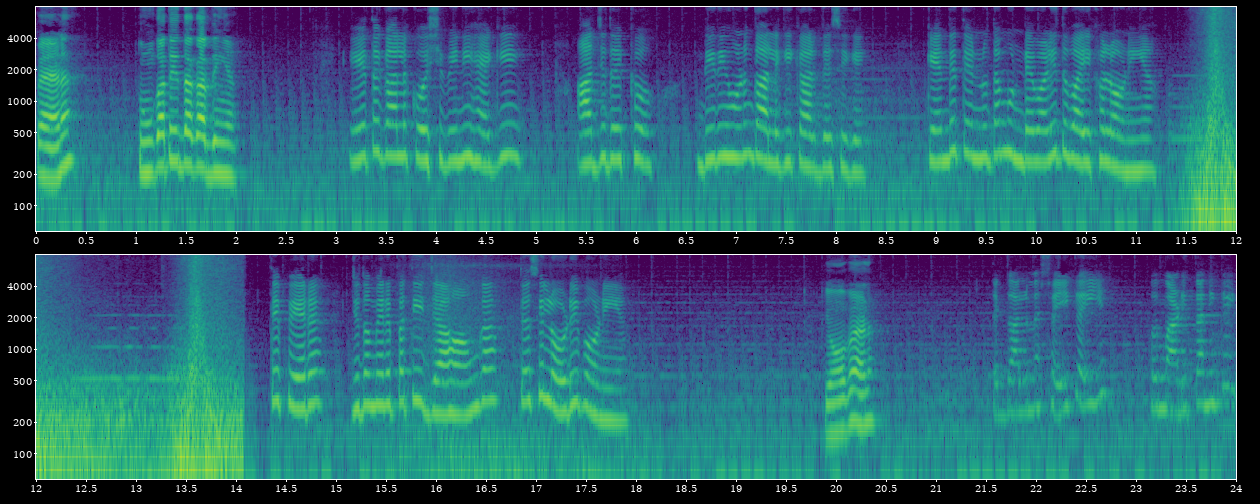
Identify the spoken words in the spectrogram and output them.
ਭੈਣ ਤੂੰ ਕਾਤੇ ਇਦਾਂ ਕਰਦੀ ਆ? ਇਹ ਤਾਂ ਗੱਲ ਕੁਛ ਵੀ ਨਹੀਂ ਹੈਗੀ। ਅੱਜ ਦੇਖੋ ਦੀਦੀ ਹੁਣ ਗੱਲ ਕੀ ਕਰਦੇ ਸੀਗੇ? ਕਹਿੰਦੇ ਤੈਨੂੰ ਤਾਂ ਮੁੰਡੇ ਵਾਲੀ ਦਵਾਈ ਖਿਲਾਉਣੀ ਆ। ਤੇ ਫਿਰ ਜਦੋਂ ਮੇਰੇ ਭਤੀਜਾ ਆਊਗਾ ਤੇ ਅਸੀਂ ਲੋੜੀ ਪਾਉਣੀ ਆ। ਕਿਉਂ ਭੈਣ? ਤੇ ਗੱਲ ਮੈਂ ਸਹੀ ਕਹੀ ਹੈ ਕੋਈ ਮਾੜੀ ਤਾਂ ਨਹੀਂ ਕਹੀ?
